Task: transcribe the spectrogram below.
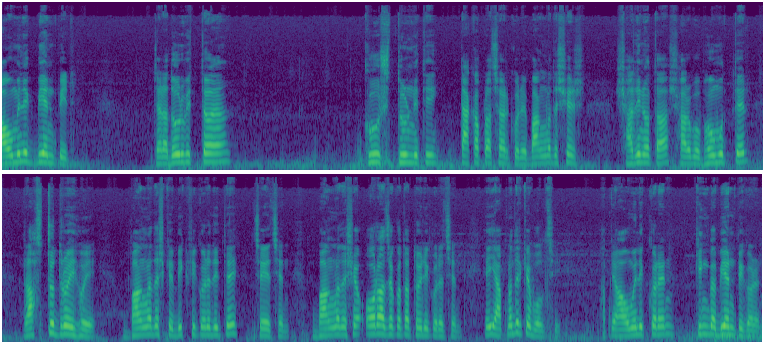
আওয়ামী লীগ, বিএনপির যারা দুর্বৃত্ত, ঘুষ, দুর্নীতি, টাকা পাচার করে বাংলাদেশের স্বাধীনতা, সার্বভৌমত্বের রাষ্ট্রদ্রোহী হয়ে বাংলাদেশকে বিক্রি করে দিতে চেয়েছেন, বাংলাদেশে অরাজকতা তৈরি করেছেন, এই আপনাদেরকে বলছি, আপনি আওয়ামী লীগ করেন কিংবা বিএনপি করেন,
